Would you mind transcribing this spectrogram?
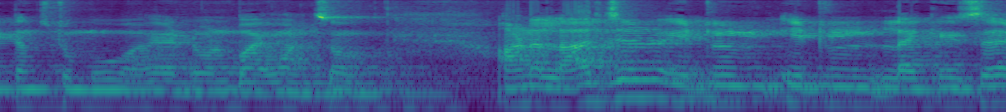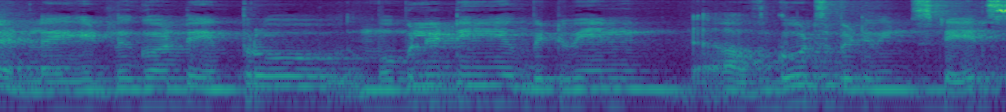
items to move ahead one by one. So, on a larger, it will it will like you said, like it will going to improve mobility between of goods between states,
